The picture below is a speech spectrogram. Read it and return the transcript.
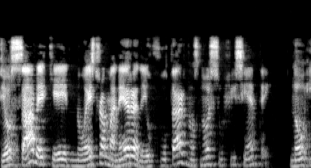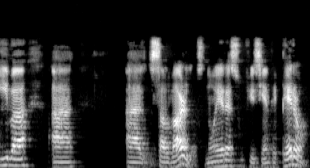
Dios sabe que nuestra manera de ocultarnos no es suficiente. No iba a, salvarlos, no era suficiente. Pero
